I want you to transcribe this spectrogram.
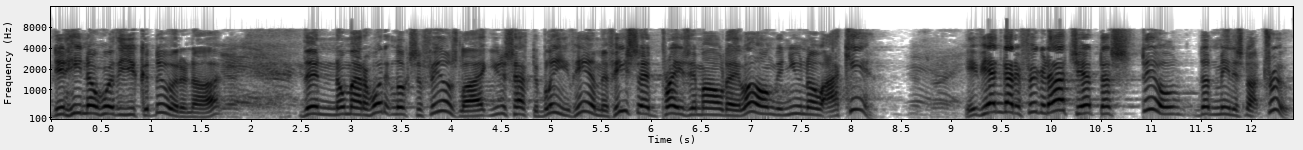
Did he know whether you could do it or not? Yes. Then no matter what it looks or feels like, you just have to believe him. If he said praise him all day long, then you know I can. Right. If you hadn't got it figured out yet, that still doesn't mean it's not true.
